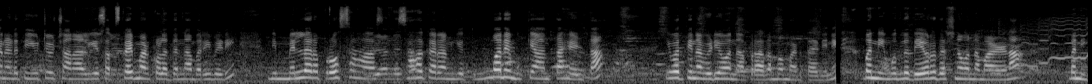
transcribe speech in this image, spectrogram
ಕನ್ನಡತಿ ಯೂಟ್ಯೂಬ್ ಚಾನಲ್ಗೆ ಸಬ್ಸ್ಕ್ರೈಬ್ ಮಾಡ್ಕೊಳ್ಳೋದನ್ನು ಬರಿಬೇಡಿ ನಿಮ್ಮೆಲ್ಲರ ಪ್ರೋತ್ಸಾಹ, ಸಹಕಾರ ನನಗೆ ತುಂಬಾ ಮುಖ್ಯ ಅಂತ ಹೇಳ್ತಾ ಇವತ್ತಿನ ವಿಡಿಯೋವನ್ನು ಪ್ರಾರಂಭ ಮಾಡ್ತಾ ಇದ್ದೀನಿ. ಬನ್ನಿ, ಮೊದಲು ದೇವರ ದರ್ಶನವನ್ನು ಮಾಡೋಣ. ಬನ್ನಿ.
